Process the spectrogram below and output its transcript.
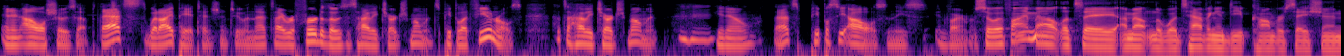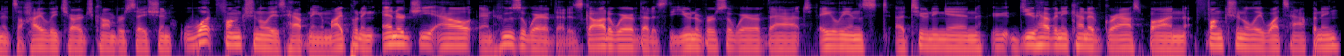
and an owl shows up. That's what I pay attention to. And that's, I refer to those as highly charged moments. People at funerals, that's a highly charged moment. Mm-hmm. You know, that's people see owls in these environments. So if I'm out, let's say I'm out in the woods having a deep conversation, it's a highly charged conversation. What functionally is happening? Am I putting energy out? And who's aware of that? Is God aware of that? Is the universe aware of that? Aliens uh, tuning in? Do you have any kind of grasp on functionally what's happening?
